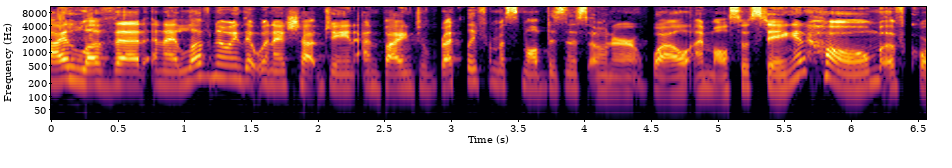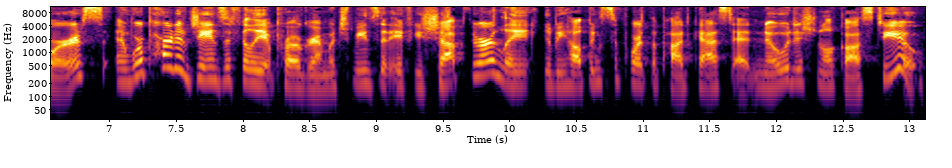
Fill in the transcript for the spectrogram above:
I love that. And I love knowing that when I shop Jane, I'm buying directly from a small business owner while I'm also staying at home, of course. And we're part of Jane's affiliate program, which means that if you shop through our link, you'll be helping support the podcast at no additional cost to you.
